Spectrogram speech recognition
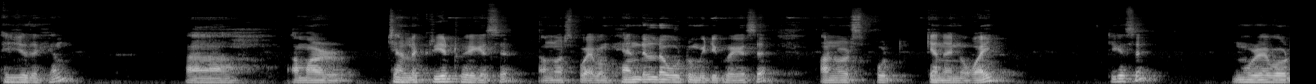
এই যে দেখেন আমার চ্যানেলটা ক্রিয়েট হয়ে গেছে। আনোয়ার স্পোর্ট এবং হ্যান্ডেলটাও অটোমেটিক হয়ে গেছে। Anwar sport can I know why ঠিক আছে? মোর অ্যাবাউট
